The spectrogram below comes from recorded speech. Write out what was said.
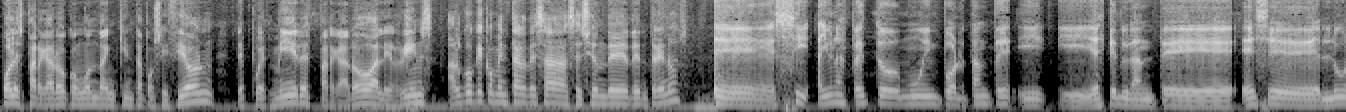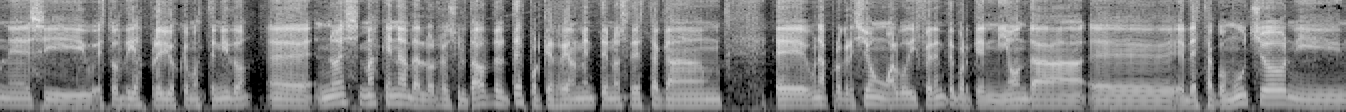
Paul Espargaró con Honda en quinta posición, después Mir, Espargaró, Ali Rins. ¿Algo que comentar de esa sesión de, entrenos? Eh, sí, hay un aspecto muy importante y, es que durante ese lunes y estos días previos que hemos tenido, eh, no es más que nada los resultados del test porque realmente no se destacan eh, una progresión o algo diferente porque ni Honda destacó mucho, ni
